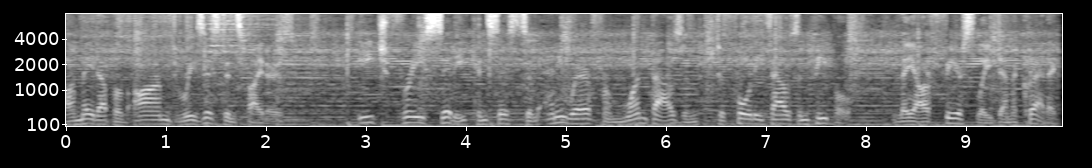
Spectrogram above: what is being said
are made up of armed resistance fighters. Each free city consists of anywhere from 1,000 to 40,000 people. They are fiercely democratic,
